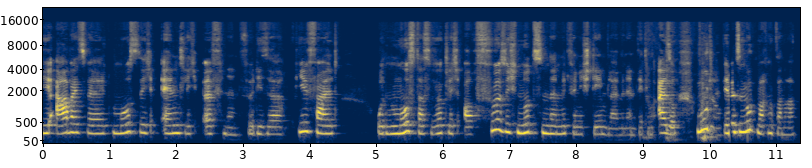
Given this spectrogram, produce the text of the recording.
Die Arbeitswelt muss sich endlich öffnen für diese Vielfalt und muss das wirklich auch für sich nutzen, damit wir nicht stehen bleiben in der Entwicklung. Also Mut, genau. wir müssen Mut machen, Sandra.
